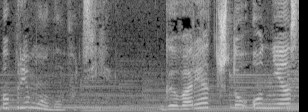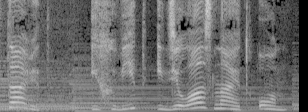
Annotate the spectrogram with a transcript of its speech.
по прямому пути. Говорят, что он не оставит, их вид и дела знает он –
